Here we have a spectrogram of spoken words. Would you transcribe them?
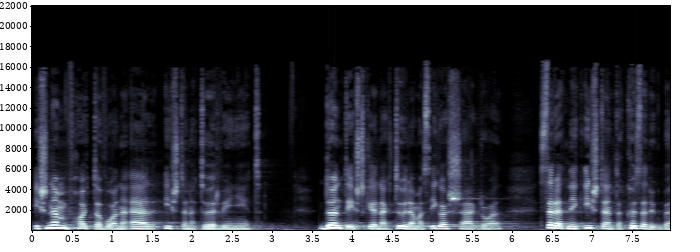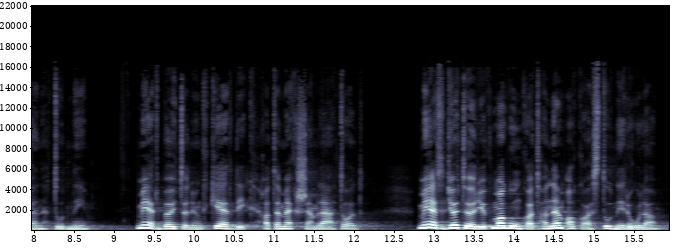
és nem hagyta volna el Istene törvényét. Döntést kérnek tőlem az igazságról, szeretnék Istent a közelükben tudni. Miért böjtölünk, kérdik, ha te meg sem látod? Miért gyötörjük magunkat, ha nem akarsz tudni róla?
